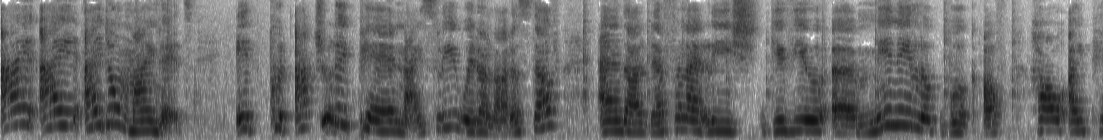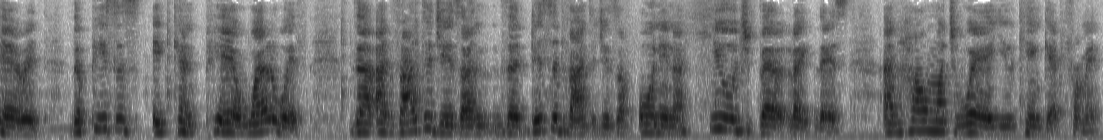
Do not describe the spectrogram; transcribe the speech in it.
I I I don't mind it. It could actually pair nicely with a lot of stuff and I'll definitely give you a mini lookbook of how I pair it the pieces it can pair well with the advantages and the disadvantages of owning a huge belt like this and how much wear you can get from it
